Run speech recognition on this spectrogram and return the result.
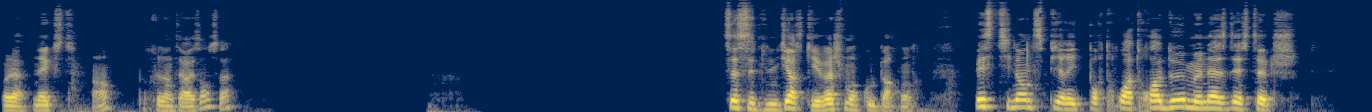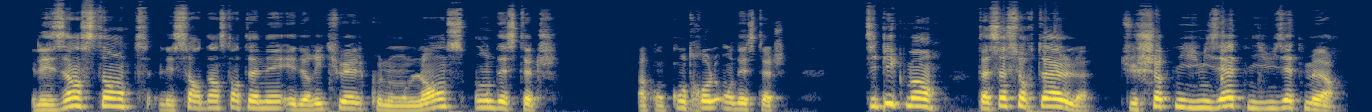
Voilà, next. Hein Pas très intéressant ça. Ça, c'est une carte qui est vachement cool par contre. Pestilent Spirit pour 3, 3-2, menace des touch. Les instants, les sorts d'instantanés et de rituels que l'on lance ont des touch. Enfin, qu'on contrôle ont des touch. Typiquement, t'as ça sur table, tu choques Nivisette, Nivisette meurt.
